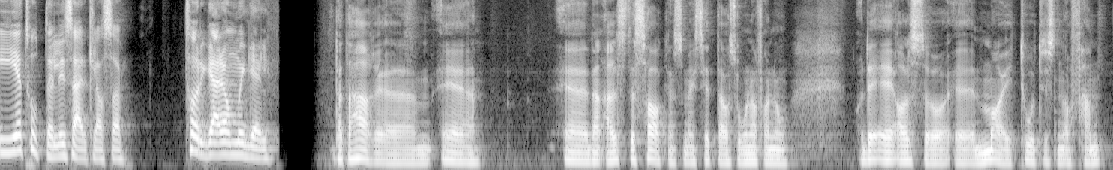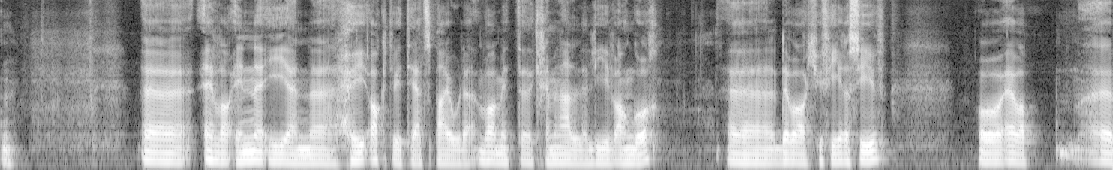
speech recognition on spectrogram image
i et hotell i særklasse. Torgeir og Miguel. Dette her eh, er, er den eldste saken som jeg sitter og soner for nå. Og det er altså eh, mai 2015. Eh, jeg var inne i en eh, høyaktivitetsperiode, hva mitt kriminelle liv angår. Eh, det var 24-7, og jeg var eh,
